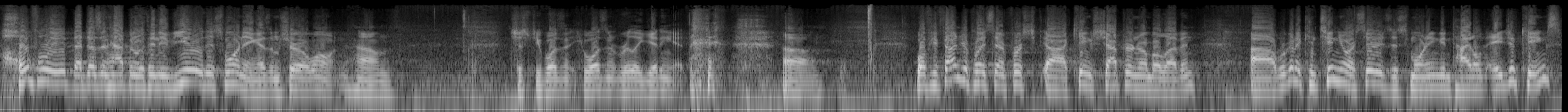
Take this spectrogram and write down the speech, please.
hopefully that doesn't happen with any of you this morning, as I'm sure it won't. Um, just he wasn't he wasn't really getting it. um, well, if you found your place there in First uh, Kings chapter number 11, uh, we're going to continue our series this morning entitled Age of Kings.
